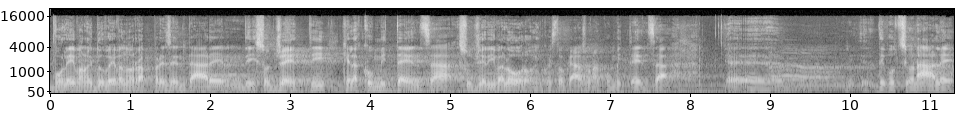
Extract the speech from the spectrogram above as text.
volevano e dovevano rappresentare dei soggetti che la committenza suggeriva loro, in questo caso una committenza eh, devozionale.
